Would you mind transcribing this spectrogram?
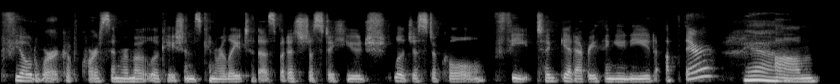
field work, of course, in remote locations can relate to this, but it's just a huge logistical feat to get everything you need up there. Yeah. Um,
